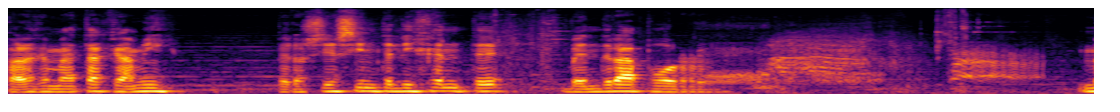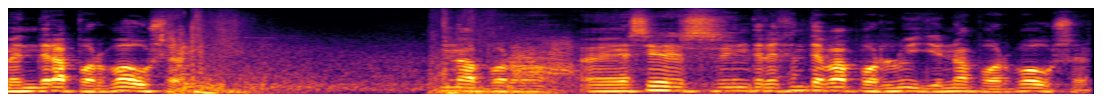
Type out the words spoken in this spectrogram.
Para que me ataque a mí. Pero si es inteligente, vendrá por... Vendrá por Bowser. No por... Eh, si es inteligente va por Luigi, no por Bowser.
